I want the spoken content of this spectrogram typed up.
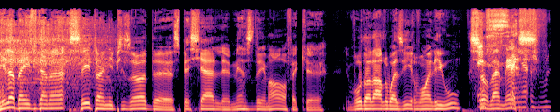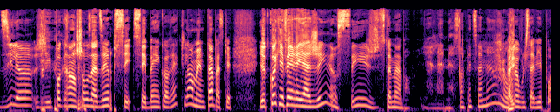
Et là, bien évidemment, c'est un épisode euh, spécial euh, Messe des morts. Fait que vos dollars loisirs vont aller où? Sur la messe. Je vous le dis, là, j'ai pas grand chose à dire, puis c'est- bien correct, là, en même temps, parce que il y a de quoi qui a fait réagir, c'est justement, bon, il y a la messe en fin de semaine, au Hey. cas où vous le saviez pas?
